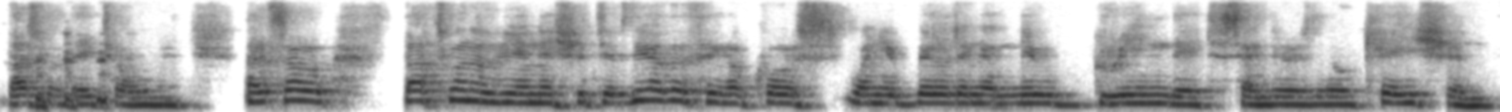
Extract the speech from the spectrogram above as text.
that's what they told me. And so that's one of the initiatives. The other thing, of course, when you're building a new green data center is location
